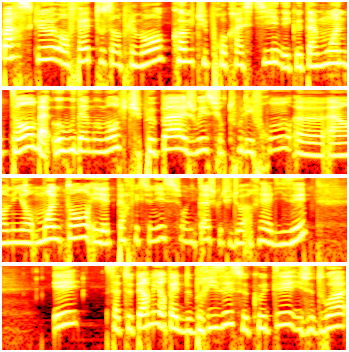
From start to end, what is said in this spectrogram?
Parce que, en fait, tout simplement, comme tu procrastines et que tu as moins de temps, bah, au bout d'un moment, tu peux pas jouer sur tous les fronts euh, en ayant moins de temps et être perfectionniste sur une tâche que tu dois réaliser. Et ça te permet en fait de briser ce côté je dois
